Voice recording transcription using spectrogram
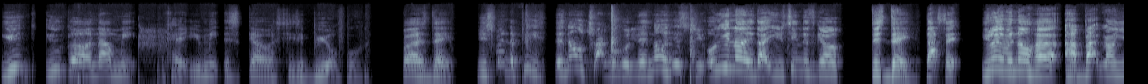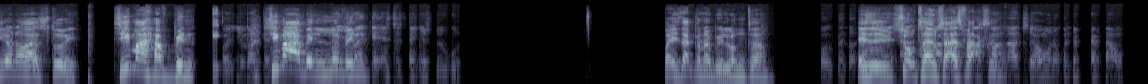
You you go and now meet. Okay, you meet this girl. She's a beautiful. First day. You spend the piece. There's no track record. There's no history. All you know is that you've seen this girl this day. That's it. You don't even know her her background. You don't know her story. She might have been. Might She might have been living. might get instantaneous reward. But is that gonna be long term? But we're not- Is it I- I- short-term I- I- satisfaction? I can't lie to you. I want to win the Prem now.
